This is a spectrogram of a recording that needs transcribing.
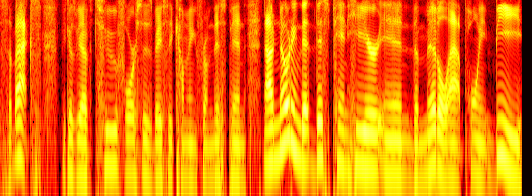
sub X because we have two forces basically coming from this pin. Now noting that this pin here in the middle at point B,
